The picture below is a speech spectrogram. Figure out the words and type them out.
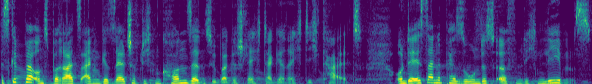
Es gibt bei uns bereits einen gesellschaftlichen Konsens über Geschlechtergerechtigkeit. Und er ist eine Person des öffentlichen Lebens.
